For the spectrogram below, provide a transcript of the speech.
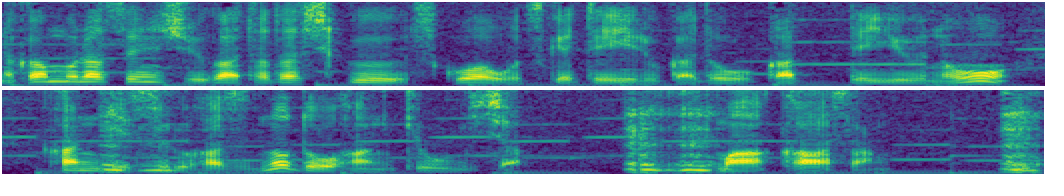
中村選手が正しくスコアをつけているかどうかっていうのを管理するはずの同伴競技者、マーカーさんうん。っ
